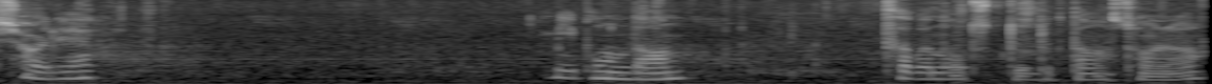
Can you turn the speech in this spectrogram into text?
Şöyle bir bundan tavana oturtturduktan sonra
